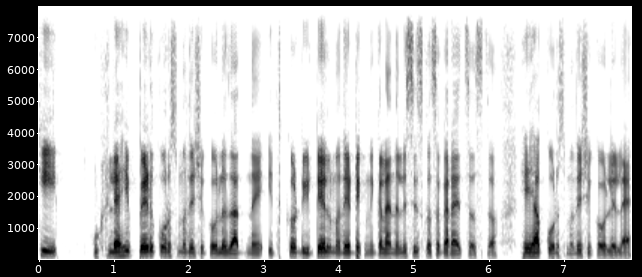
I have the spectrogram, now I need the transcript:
की कुठल्याही पेड कोर्समध्ये शिकवलं जात नाही. इतकं डिटेलमध्ये टेक्निकल अनालिसिस कसं करायचं असतं हे ह्या कोर्समध्ये शिकवलेलं आहे.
